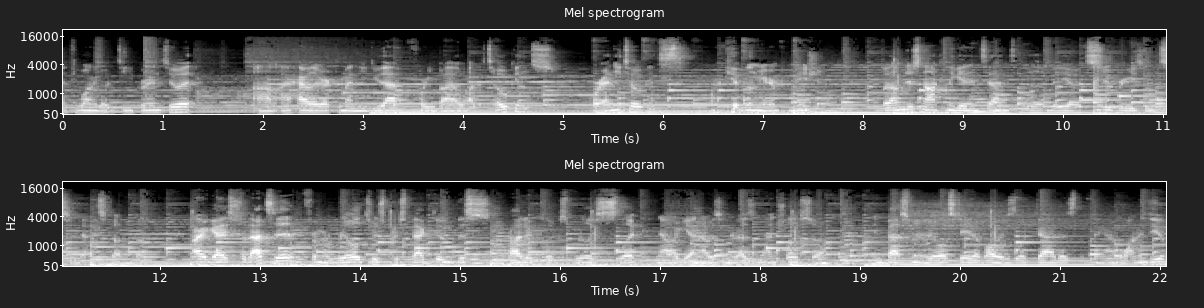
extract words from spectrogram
If you want to go deeper into it, um, I highly recommend you do that before you buy a lot of tokens or any tokens or give them your information. But I'm just not going to get into that into the video. It's super easy to see that stuff. Though. All right, guys. So that's it from a realtor's perspective. This project looks really slick. Now, again, I was in residential, so investment real estate I've always looked at as the thing I want to do.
